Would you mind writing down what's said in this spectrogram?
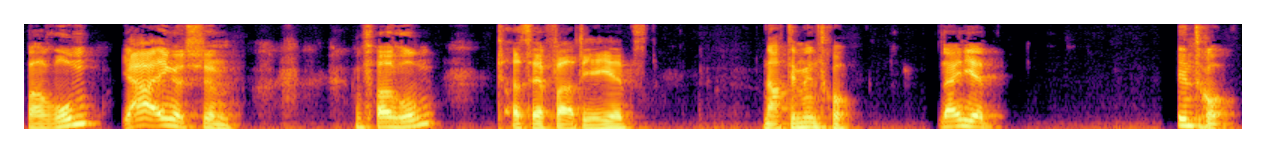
Warum? Ja, Engelsstimmen. Warum? Das erfahrt ihr jetzt. Nach dem Intro. Nein, jetzt. Intro.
